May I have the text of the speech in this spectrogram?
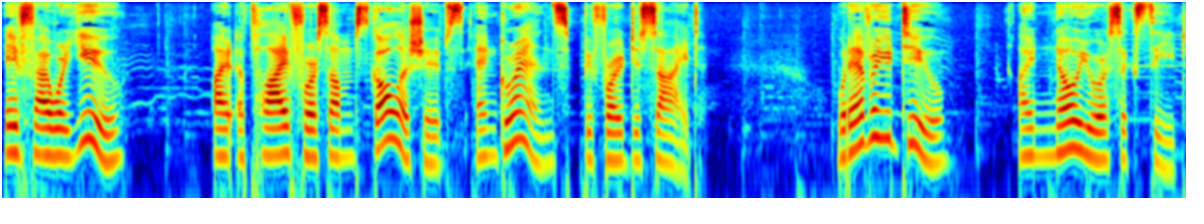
If I were you, I'd apply for some scholarships and grants before you decide. Whatever you do, I know you will succeed.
